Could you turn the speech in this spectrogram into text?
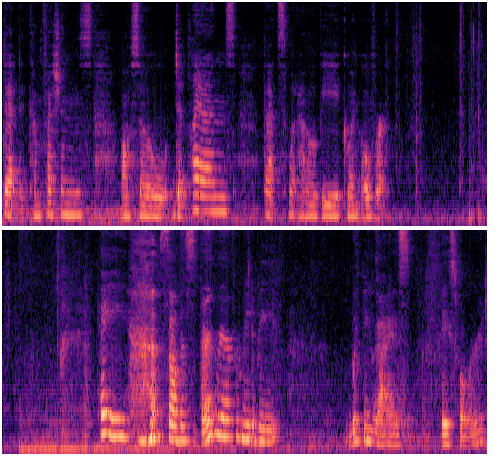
debt confessions, also debt plans, that's what I will be going over. Hey, so this is very rare for me to be with you guys face forward.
